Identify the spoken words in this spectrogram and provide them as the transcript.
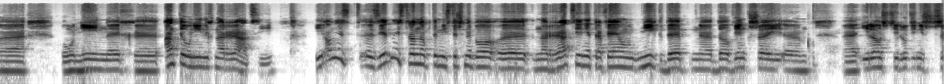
e, unijnych, e, antyunijnych narracji. I on jest z jednej strony optymistyczny, bo narracje nie trafiają nigdy do większej ilości ludzi niż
